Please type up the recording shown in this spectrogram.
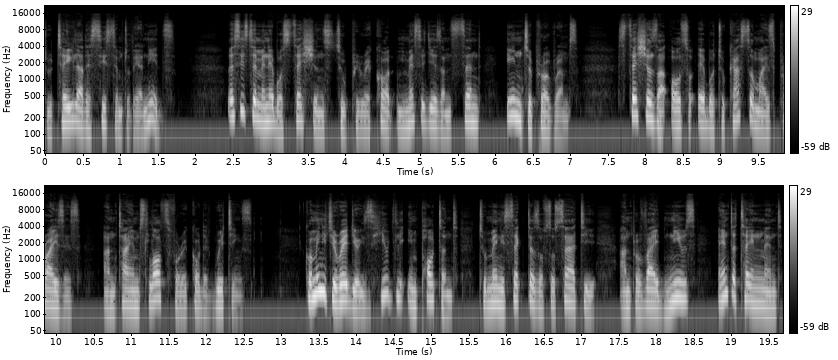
to tailor the system to their needs. The system enables stations to pre record messages and send into programs. Stations are also able to customize prices and time slots for recorded greetings. Community radio is hugely important to many sectors of society and provide news, entertainment,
